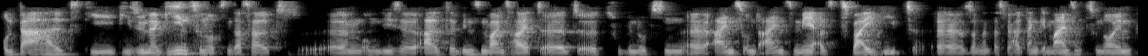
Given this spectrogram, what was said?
und da halt die, die Synergien zu nutzen, dass halt, ähm, um diese alte Binsenweisheit äh, zu benutzen, äh, eins und eins mehr als zwei gibt, äh, sondern dass wir halt dann gemeinsam zu neuen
